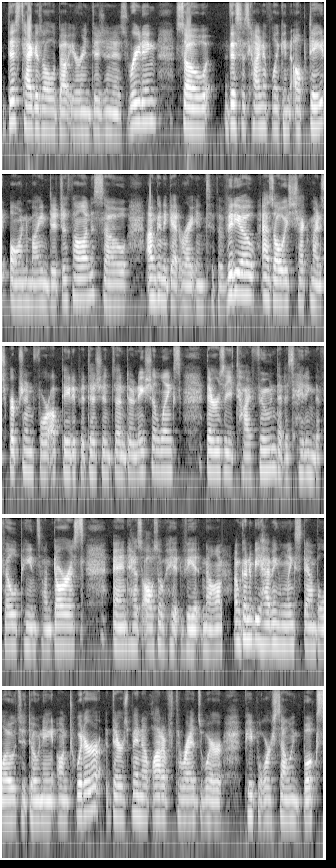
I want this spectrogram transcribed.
This tag is all about your indigenous reading so this is kind of like an update on my Indigathon, so I'm gonna get right into the video. As always, check my description for updated petitions and donation links. There's a typhoon that is hitting the Philippines, Honduras, and has also hit Vietnam. I'm gonna be having links down below to donate on Twitter. There's been a lot of threads where people are selling books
